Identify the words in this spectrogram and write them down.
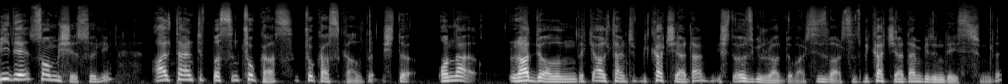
Bir de son bir şey söyleyeyim. Alternatif basın çok az, çok az kaldı. İşte onlar radyo alanındaki alternatif birkaç yerden işte Özgür Radyo var, siz varsınız. Birkaç yerden birindeyiz şimdi.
